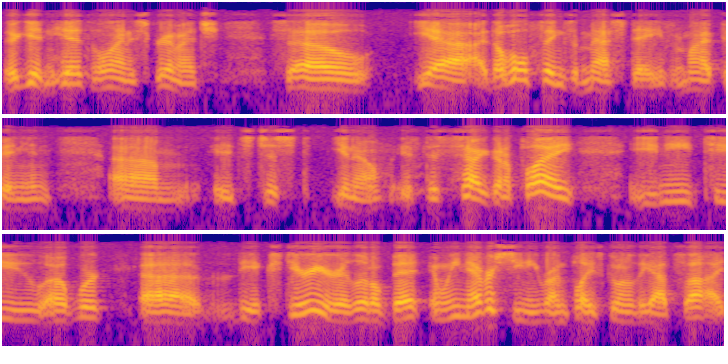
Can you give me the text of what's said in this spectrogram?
They're getting hit at the line of scrimmage. So, yeah, the whole thing's a mess, Dave, in my opinion. Um, it's just, you know, if this is how you're going to play, you need to uh, work uh, the exterior a little bit, and we never see any run plays going to the outside,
